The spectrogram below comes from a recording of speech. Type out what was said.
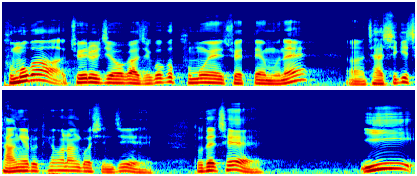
부모가 죄를 지어 가지고 그 부모의 죄 때문에 어, 자식이 장애로 태어난 것인지 도대체 이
